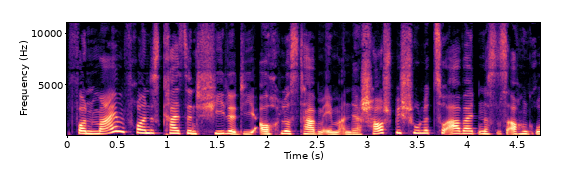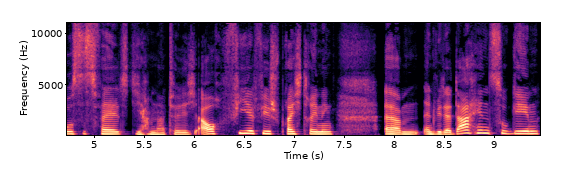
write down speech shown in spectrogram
von meinem Freundeskreis sind viele, die auch Lust haben, eben an der Schauspielschule zu arbeiten. Das ist auch ein großes Feld. Die haben natürlich auch viel, viel Sprechtraining. Ähm, entweder dahin zu gehen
